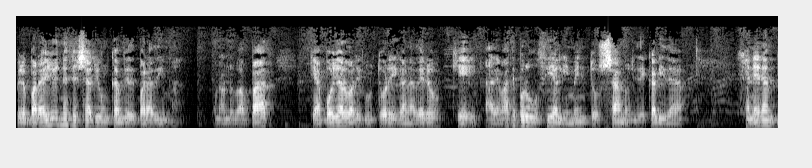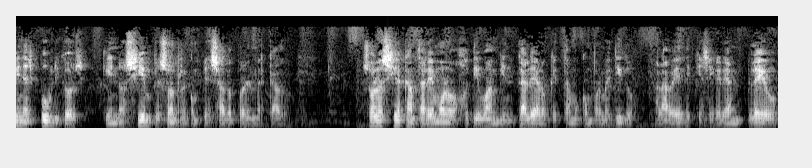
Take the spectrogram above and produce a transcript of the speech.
Pero para ello es necesario un cambio de paradigma, una nueva paz que apoya a los agricultores y ganaderos que, además de producir alimentos sanos y de calidad, generan bienes públicos que no siempre son recompensados por el mercado. Solo así alcanzaremos los objetivos ambientales a los que estamos comprometidos, a la vez que se crea empleo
